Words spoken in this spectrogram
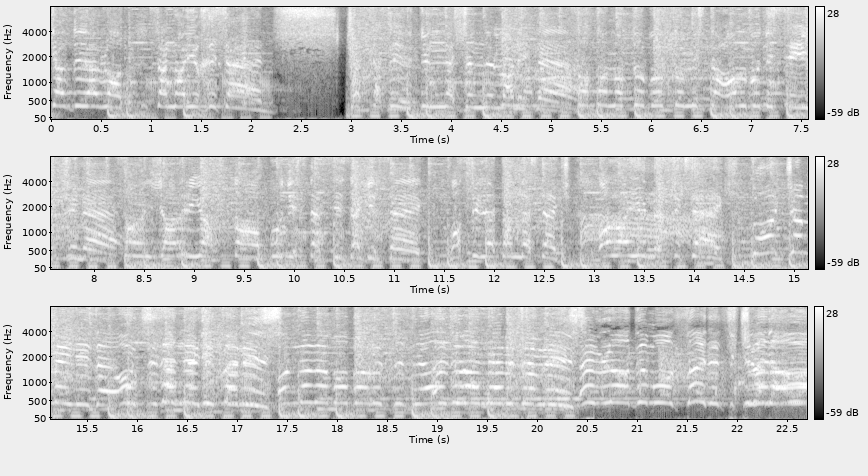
geldi evlat sen ayık isen. Kes sesi dinle şimdi lan ibne Saltanatı bozdum işte al bu disi içine Sanjar yasta bu diste size girsek Asiletan destek alayını siksek? Doğan kemmeğinize oksijenle gitmemiş? Anne ve babanız sizi eldivenle bitirmiş Evladım olsaydı sikime dava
